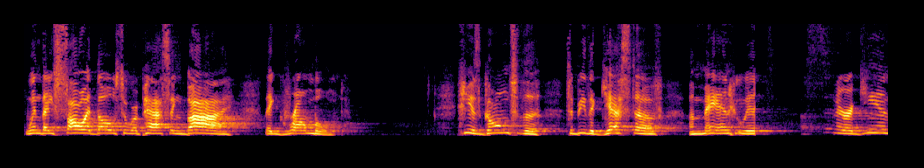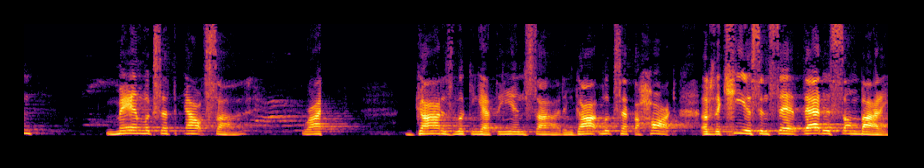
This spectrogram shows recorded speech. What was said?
when they saw it, those who were passing by, they grumbled. He has gone to, the, to be the guest of a man who is a sinner. Again, man looks at the outside, right? God is looking at the inside, and God looks at the heart of Zacchaeus and said, That is somebody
